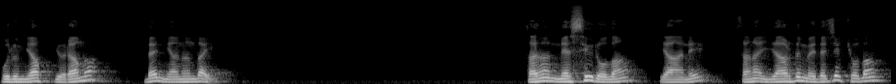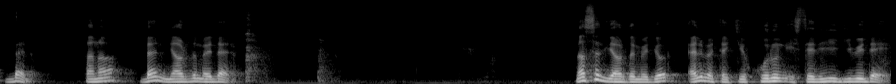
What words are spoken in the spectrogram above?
Kulum yap diyor ama ben yanındayım. Sana nesir olan, yani sana yardım edecek olan benim. Sana ben yardım ederim. Nasıl yardım ediyor? Elbette ki kulun istediği gibi değil.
